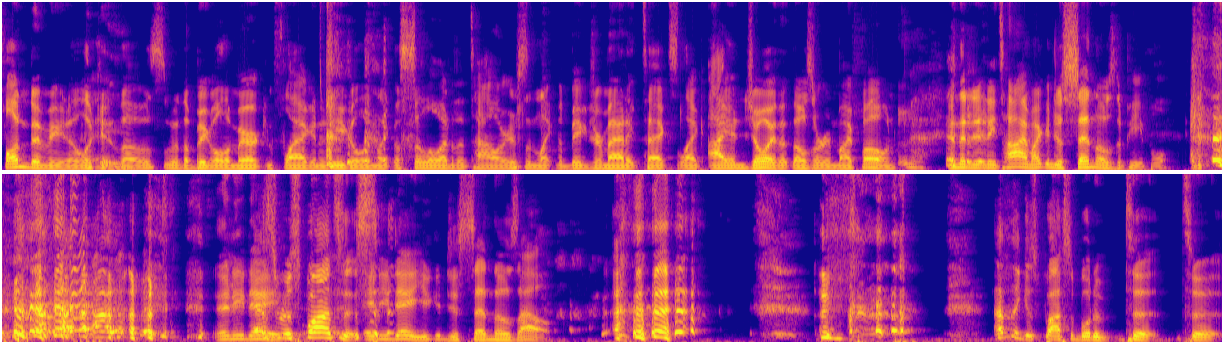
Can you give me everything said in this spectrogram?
fun to me to look Hey. at those with a big old American flag and an eagle and like the silhouette of the towers and like the big dramatic text. Like I enjoy that those are in my phone, and then at any time I can just send those to people. any day, As responses. any day you can just send those out. I think it's possible to to to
